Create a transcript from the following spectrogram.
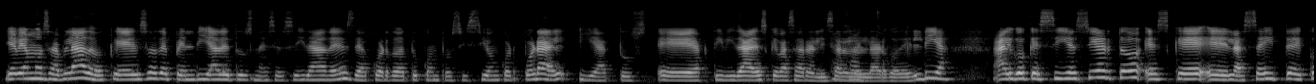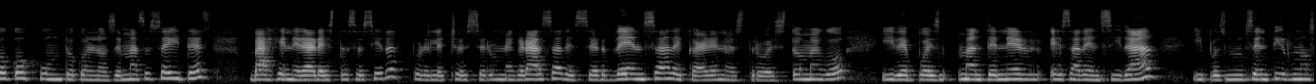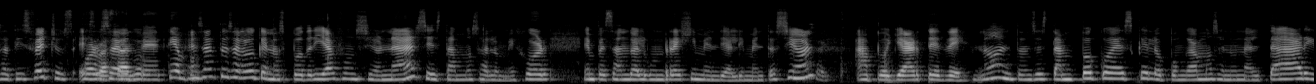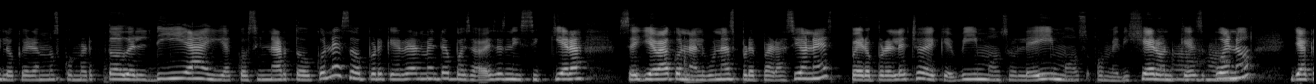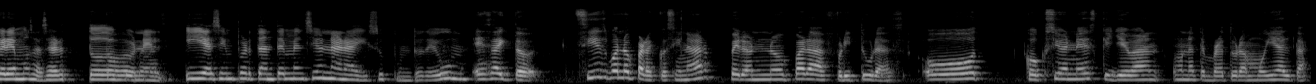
Ya habíamos hablado que eso dependía de tus necesidades, de acuerdo a tu composición corporal y a tus eh, actividades que vas a realizar a lo largo del día. Algo que sí es cierto es que el aceite de coco junto con los demás aceites va a generar esta saciedad por el hecho de ser una grasa, de ser densa, de caer en nuestro estómago y de pues mantener esa densidad y pues sentirnos satisfechos. Por bastante tiempo. Exacto, es algo que nos podría funcionar si estamos a lo mejor empezando algún régimen de alimentación, apoyarte de, ¿no? Entonces tampoco es que lo pongamos en un altar y lo queremos comer todo el día y a cocinar todo con eso, porque realmente pues a veces ni siquiera se lleva con algunas preparaciones, pero por el hecho de que vimos o leímos o me dijeron que es bueno, ya queremos hacer todo, con él. Y es importante mencionar ahí su punto de humo. Exacto. Sí es bueno para cocinar, pero no para frituras o cocciones que llevan una temperatura muy alta,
